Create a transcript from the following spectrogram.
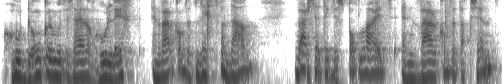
hoe donker moet het zijn of hoe licht en waar komt het licht vandaan? Waar zet ik de spotlight en waar komt het accent?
